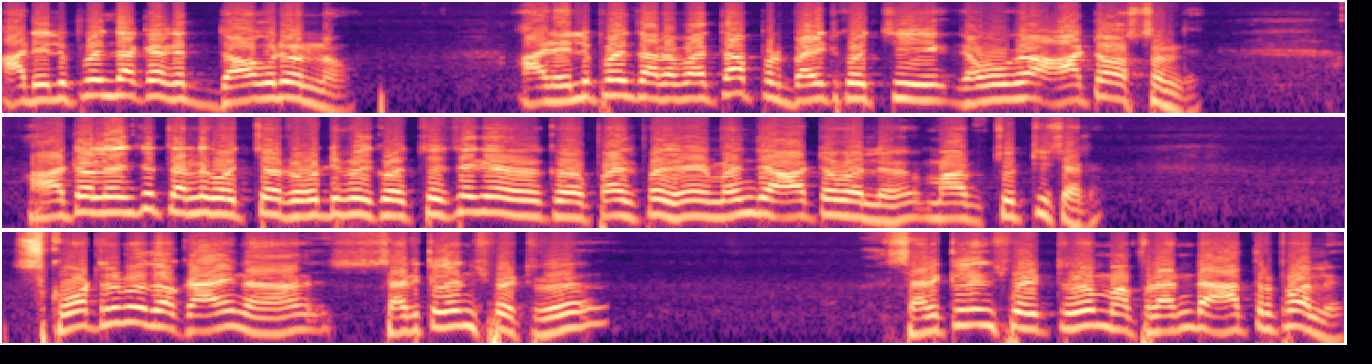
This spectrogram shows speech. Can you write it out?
ఆడు వెళ్ళిపోయిన దాకా దాగుడు ఉన్నాం. ఆడు వెళ్ళిపోయిన తర్వాత అప్పుడు బయటకు వచ్చి గవ్వగా ఆటో వస్తుంది. ఆటోలో నుంచి తనకు వచ్చారు రోడ్డు మీదకి వచ్చేసి ఒక పది పదిహేను మంది ఆటో వాళ్ళు మా చుట్టేశారు. స్కూటర్ మీద ఒక ఆయన సర్కిల్ ఇన్స్పెక్టర్ సర్కిల్ ఇన్స్పెక్టర్ మా ఫ్రెండ్ ఆత్రపాల్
